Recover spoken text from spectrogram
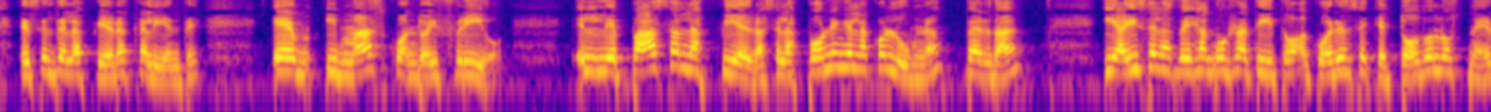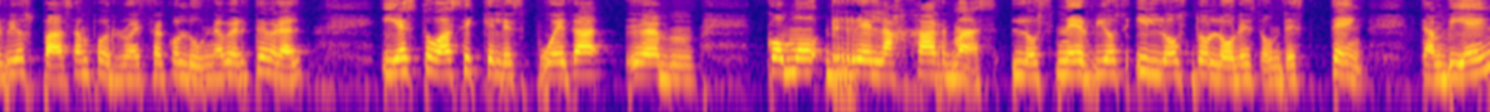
es el de las piedras calientes, em, y más cuando hay frío. Le pasan las piedras, se las ponen en la columna, ¿verdad? Y ahí se las dejan un ratito. Acuérdense que todos los nervios pasan por nuestra columna vertebral y esto hace que les pueda em, como relajar más los nervios y los dolores donde estén. También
